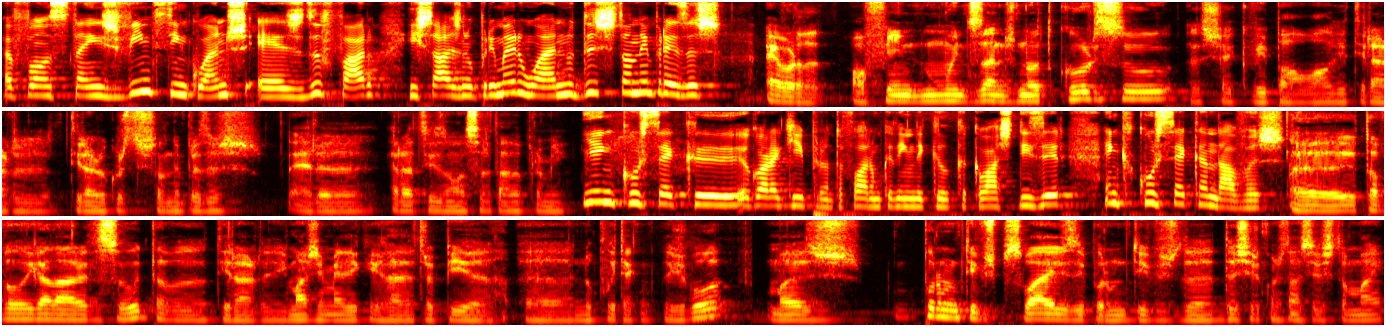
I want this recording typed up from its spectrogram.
Afonso, tens 25 anos, és de Faro e estás no primeiro ano de Gestão de Empresas. É verdade. Ao fim de muitos anos no outro curso, achei que vir para o Alga tirar, tirar o curso de Gestão de Empresas era, era a decisão acertada para mim. E em que curso é que, agora aqui, pronto, a falar um bocadinho daquilo que acabaste de dizer, em que curso é que andavas? Uh, eu estava ligado à área da saúde, estava a tirar Imagem Médica e Radioterapia uh, no Politécnico de Lisboa, mas por motivos pessoais e por motivos de, das circunstâncias também,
